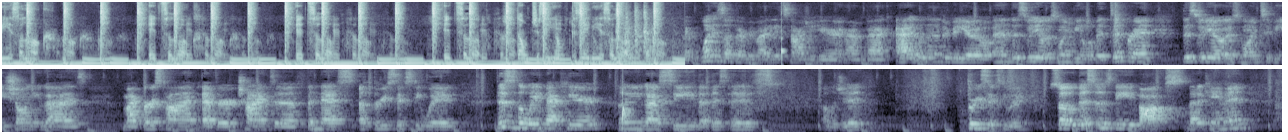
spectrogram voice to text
baby, it's a look. It's a look. It's a look. It's a look. Don't you see it? Cause baby, it's a look. What is up everybody? It's Naja here and I'm back at it with another video and this video is going to be a little bit different. This video is going to be showing you guys my first time ever trying to finesse a 360 wig. This is the wig back here. Letting you guys see that this is a legit 360 wig. So this is the box that it came in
